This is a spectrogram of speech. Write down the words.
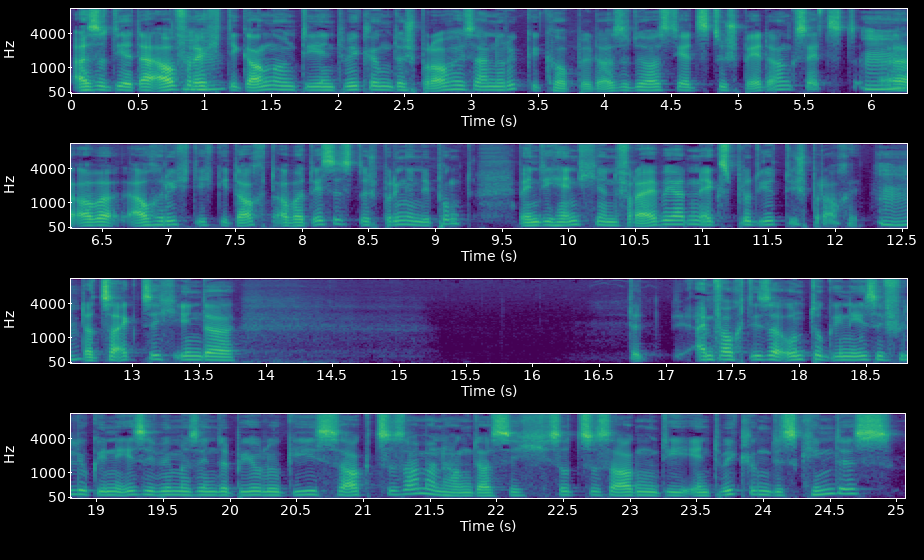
Also die, der aufrechte mhm. Gang und die Entwicklung der Sprache sind rückgekoppelt. Also du hast jetzt zu spät angesetzt, mhm. äh, aber auch richtig gedacht. Aber das ist der springende Punkt. Wenn die Händchen frei werden, explodiert die Sprache. Mhm. Da zeigt sich in der, der einfach dieser Ontogenese, Phylogenese, wie man es in der Biologie sagt, Zusammenhang, dass sich sozusagen die Entwicklung des Kindes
